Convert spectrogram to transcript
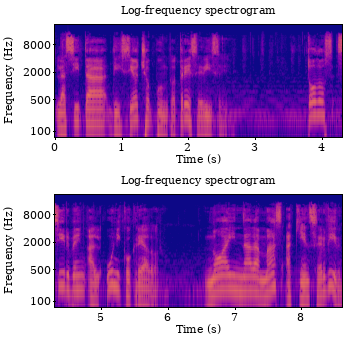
La cita 18.13 dice, Todos sirven al único creador. No hay nada más a quien servir,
